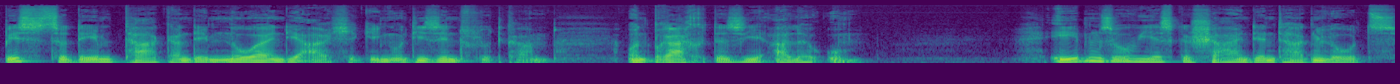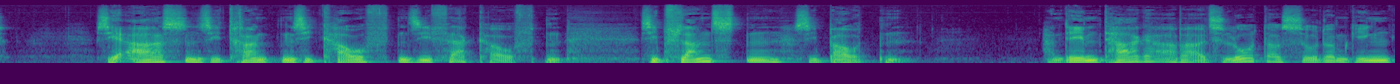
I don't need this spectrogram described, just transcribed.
bis zu dem Tag, an dem Noah in die Arche ging und die Sintflut kam, und brachte sie alle um. Ebenso wie es geschah in den Tagen Lots. Sie aßen, sie tranken, sie kauften, sie verkauften, Sie pflanzten, sie bauten. An dem Tage aber, als Lot aus Sodom ging,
